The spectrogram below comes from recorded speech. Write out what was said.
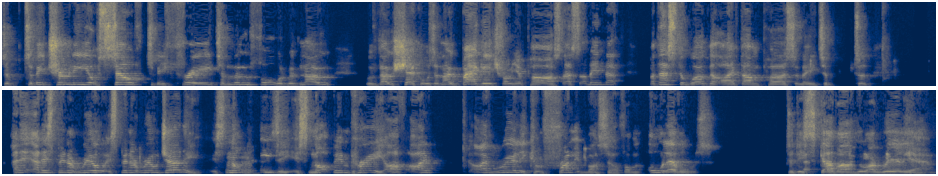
To, to be truly yourself, to be free, to move forward with no with no shackles and no baggage from your past. That's I mean that but that's the work that I've done personally to to and, it, and it's been a real it's been a real journey. It's not mm. easy. It's not been pretty. I've i've i've really confronted myself on all levels to discover who i really am.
